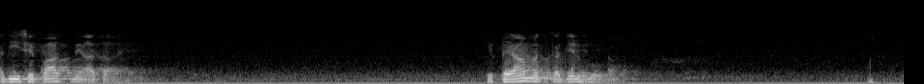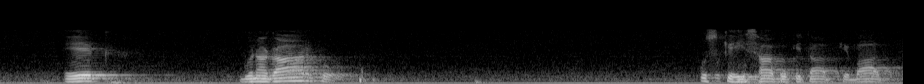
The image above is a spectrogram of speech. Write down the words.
حدیث پاک میں آتا ہے کہ قیامت کا دن ہوگا۔ ایک گناگار کو اس کے حساب و کتاب کے بعد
